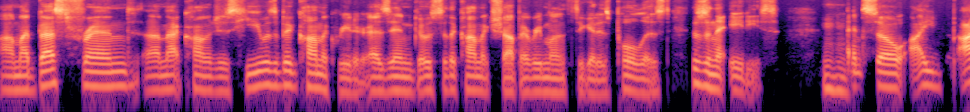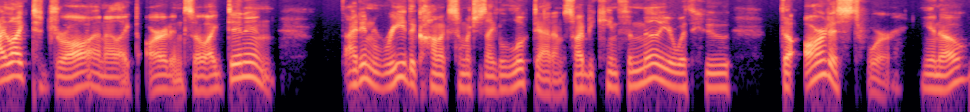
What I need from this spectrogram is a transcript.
Uh, my best friend, uh, Matt Comages, he was a big comic reader, as in goes to the comic shop every month to get his pull list. This was in the 80s. Mhm. And so I I like to draw and I liked art. And so I didn't I didn't read the comics so much as I looked at them. So I became familiar with who the artists were, you know,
